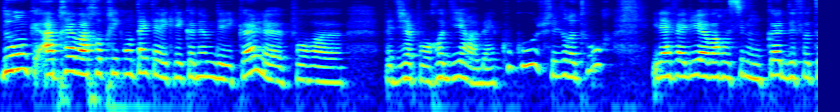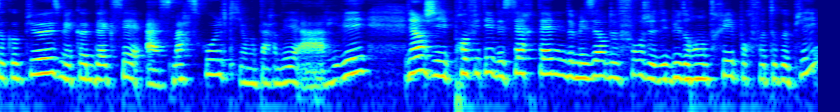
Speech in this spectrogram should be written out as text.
Donc, après avoir repris contact avec l'économe de l'école pour euh, bah, déjà pour redire bah, coucou, je suis de retour. Il a fallu avoir aussi mon code de photocopieuse, mes codes d'accès à Smart School qui ont tardé à arriver. Eh bien, j'ai profité de certaines de mes heures de fourche de début de rentrée pour photocopier,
